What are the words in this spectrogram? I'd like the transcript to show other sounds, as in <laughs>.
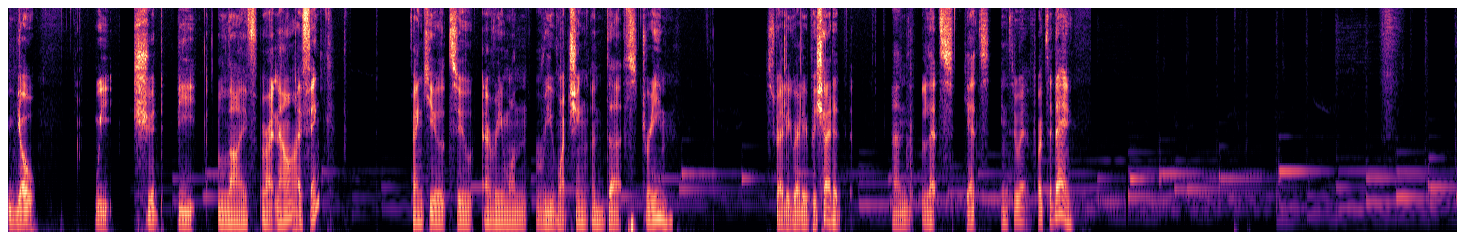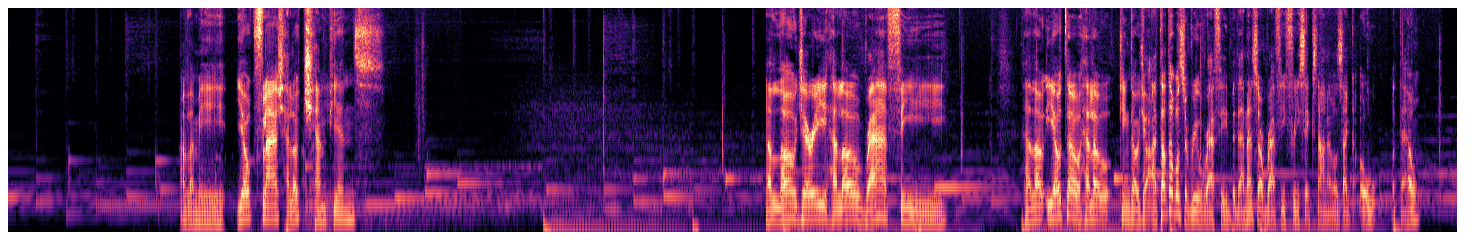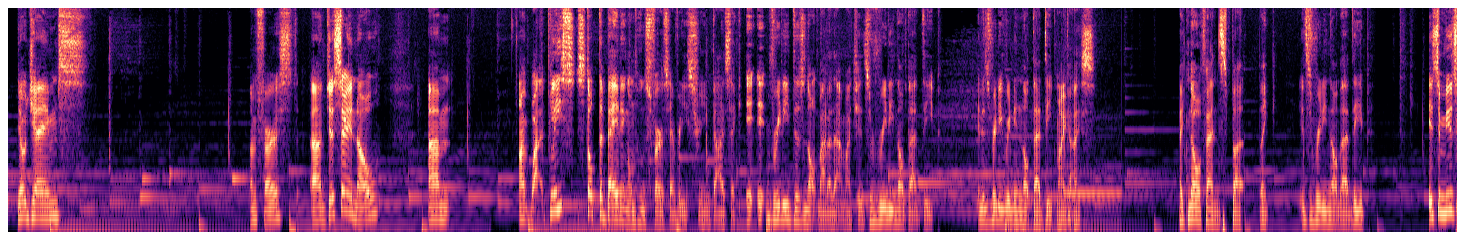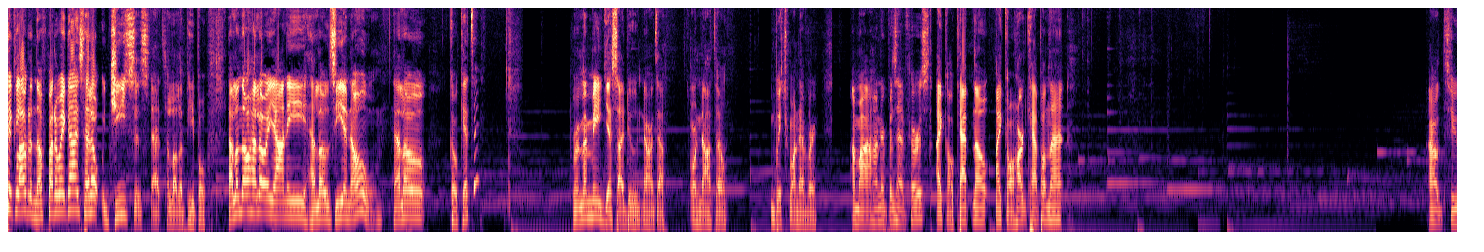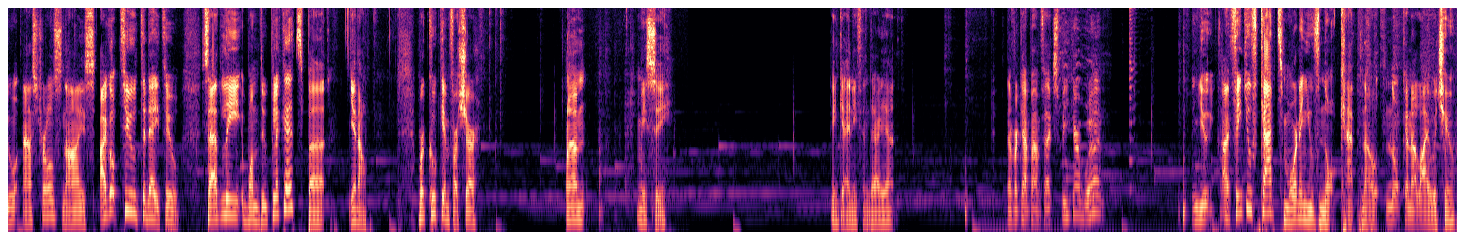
Yo, we should be live right now, I think. Thank you to everyone rewatching the stream. It's greatly, greatly appreciated. And let's get into it for today. Uh, let me... Yoke Flash, hello champions. Hello, Jerry. Hello, Rafi. Hello, Ioto. Hello, King Gojo. I thought that was a real Rafi, but then I saw Rafi 369. I was like, oh, what the hell? Yo, James. I'm first. Uh, just so you know, um, I, please stop debating on who's first every stream, guys. Like, it, it really does not matter that much. It's really not that deep. It is really, really not that deep, my guys. Like, no offense, but, like, it's really not that deep. Is the music loud enough, by the way, guys? Hello. Jesus, that's a lot of people. Hello, no. Hello, Ayani. Hello, ZNO. Hello, Coquette. Remember me? Yes, I do, Naruto. Or Nato. Which one ever. I'm 100% first. I call cap no. I call hard cap on that. Out two astrals. Nice. I got two today, too. Sadly, one duplicate, but, you know. We're cooking for sure. Um, let me see. Didn't get anything there yet. Never cap on fact speaker. What? You, I think you've capped more than you've not capped. Now, not gonna lie with you.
